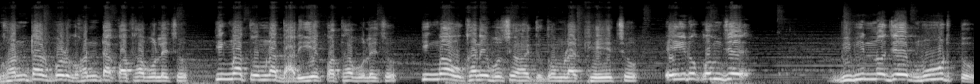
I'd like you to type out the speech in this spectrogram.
ঘণ্টার পর ঘণ্টা কথা বলেছ কিংবা তোমরা দাঁড়িয়ে কথা বলেছ। কিংবা ওখানে বসে হয়তো তোমরা খেয়েছো। এইরকম যে বিভিন্ন যে মুহূর্ত,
